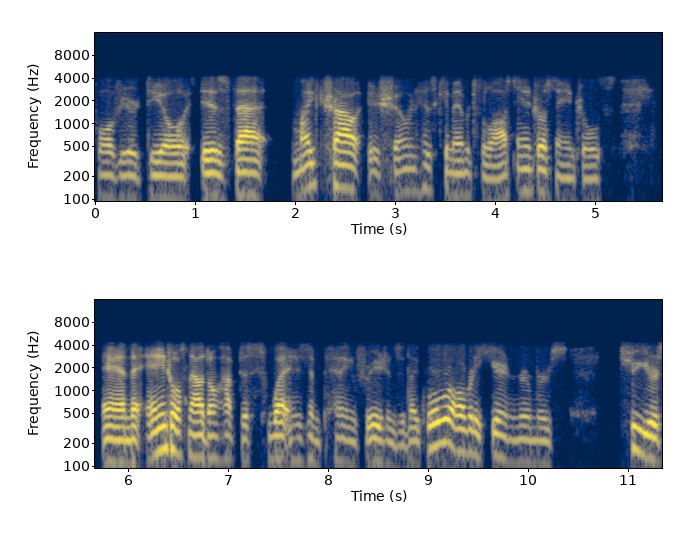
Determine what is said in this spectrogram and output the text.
12 year deal is that Mike Trout is showing his commitment to the Los Angeles Angels, and the Angels now don't have to sweat his impending free agency. Like, we're already hearing rumors two years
